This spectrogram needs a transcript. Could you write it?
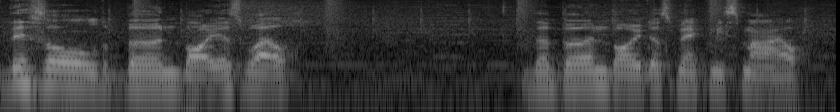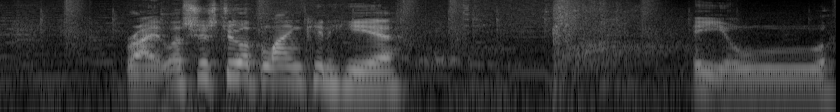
this old burn boy as well. The burn boy does make me smile. Right, let's just do a blank in here. Ayo.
